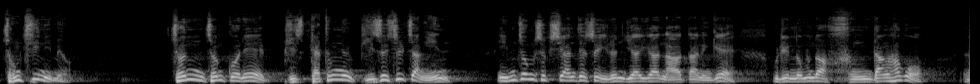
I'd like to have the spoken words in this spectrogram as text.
정치인이며 전 정권의 비- 대통령 비서실장인 임종석 씨한테서 이런 이야기가 나왔다는 게 우리는 너무나 황당하고 에,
